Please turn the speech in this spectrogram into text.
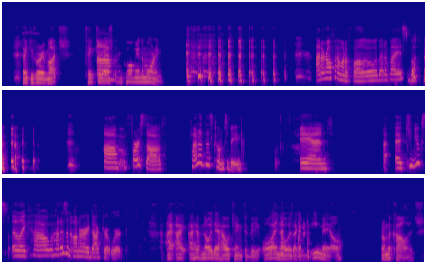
Thank you very much. Take two Um, aspirin and call me in the morning. I don't know if I want to follow that advice, but um, first off, how did this come to be? And uh, uh, can you uh, like how how does an honorary doctorate work? I, I, I have no idea how it came to be. All I know is I got an email from the college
